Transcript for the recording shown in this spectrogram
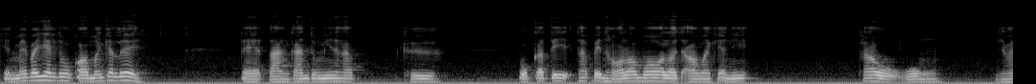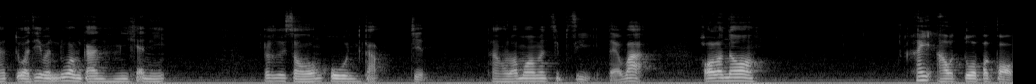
เห็นไหมว่าแยกตัวประกอบเหมือนกันเลย แต่ต่างกันตรงนี้นะครับ คือปกติถ้าเป็นหอรมอเราจะเอามาแค่นี้ เท่าวงใช่ไหมตัวที่มันร่วมกันมีแค่นี้ ก็คือ 2 คูณกับ 7างคอรมอมัน 14 แต่ว่าคอรนอให้เอาตัวประกอบ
